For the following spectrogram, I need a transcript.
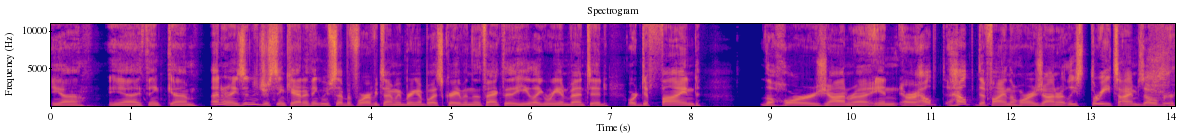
Yeah. Yeah, I think um I don't know, he's an interesting cat. I think we've said before every time we bring up Wes Craven the fact that he like reinvented or defined the horror genre in or helped helped define the horror genre at least 3 times over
